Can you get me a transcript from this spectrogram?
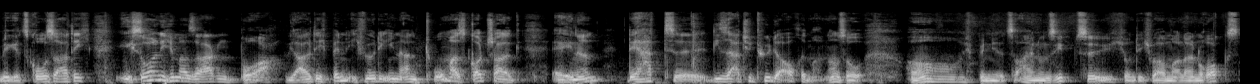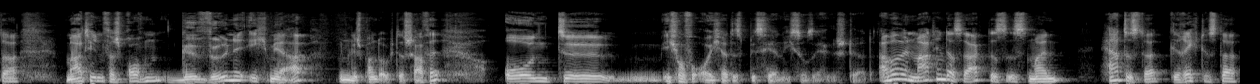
mir geht's großartig. Ich soll nicht immer sagen, boah, wie alt ich bin. Ich würde ihn an Thomas Gottschalk erinnern. Der hat äh, diese Attitüde auch immer. Ne? So, oh, ich bin jetzt 71 und ich war mal ein Rockstar. Martin, versprochen, gewöhne ich mir ab. Bin gespannt, ob ich das schaffe. Und äh, ich hoffe, euch hat es bisher nicht so sehr gestört. Aber wenn Martin das sagt, das ist mein härtester, gerechtester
